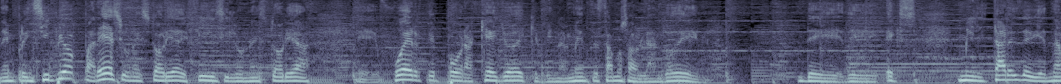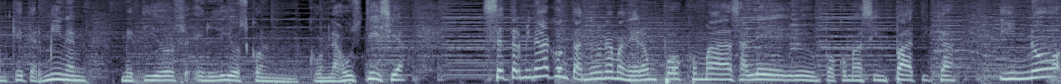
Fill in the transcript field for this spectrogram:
en principio parece una historia difícil, una historia eh, fuerte por aquello de que finalmente estamos hablando de, de, de ex militares de Vietnam que terminan metidos en líos con, con la justicia, se terminaba contando de una manera un poco más alegre, un poco más simpática y no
